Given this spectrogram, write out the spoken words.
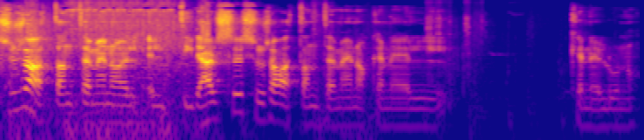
Aquí se usa bastante menos. El, el tirarse se usa bastante menos que en el. que en el 1.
